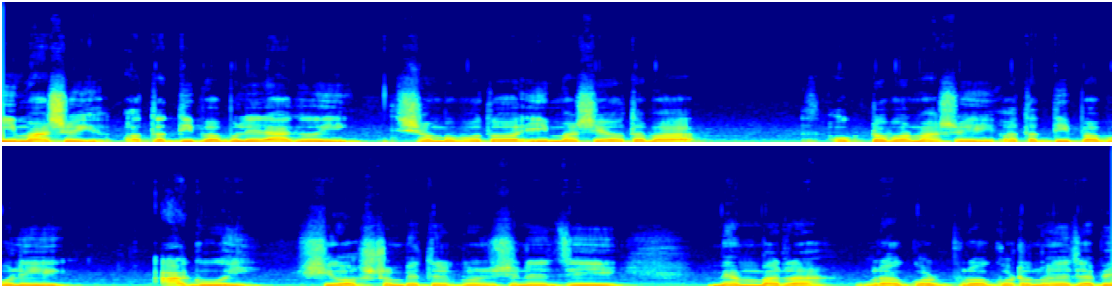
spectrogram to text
এই মাসেই, অর্থাৎ দীপাবলির আগেই, সম্ভবত এই মাসে অথবা অক্টোবর মাসেই, অর্থাৎ দীপাবলি আগেই সেই অষ্টম বেতন কমিশনের যে মেম্বাররা ওরা পুরো গঠন হয়ে যাবে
